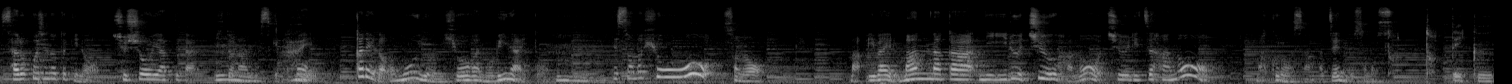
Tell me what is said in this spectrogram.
サルコジの時の首相をやってた人なんですけども、うんはい、彼が思うように票が伸びないと、うん、でその票をその、まあ、いわゆる真ん中にいる中派の中立派のマクロンさんが全部その取っていく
